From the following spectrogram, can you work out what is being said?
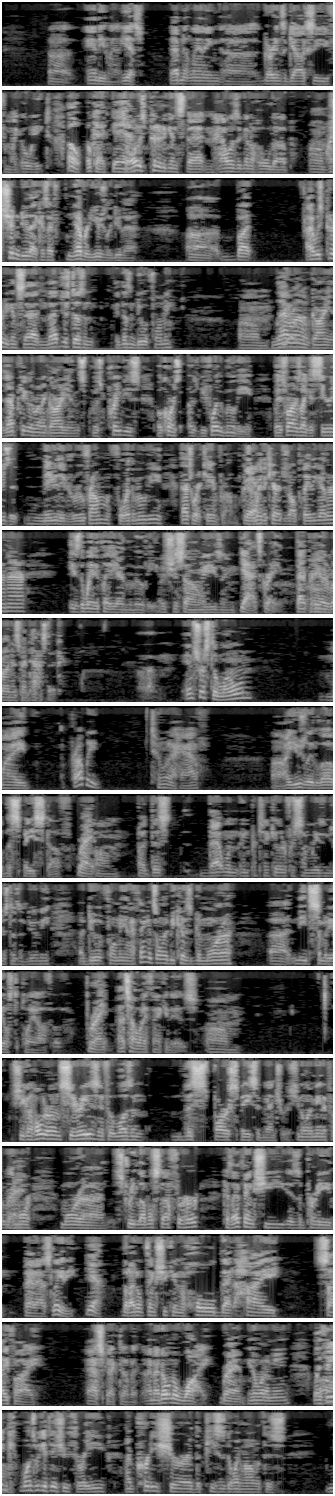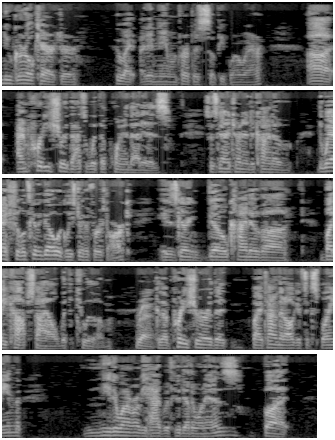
Uh, Andy Lanning. Yes. Abnett Lanning, uh, Guardians of the Galaxy from like 08. Oh, okay. Yeah, So I always pit it against that, and how is it going to hold up? Um, I shouldn't do that because I never usually do that. Uh, but I always put it against that, and that just doesn't it doesn't do it for me. Um, That yeah. run of Guardians, that particular run of Guardians was previous, well, of course, it was before the movie, but as far as like a series that maybe they drew from for the movie, that's where it came from. 'Cause Yeah. the way the characters all play together in there is the way they play together in the movie. It's just so, amazing. yeah, it's great. That particular Um, run is fantastic. Interest alone, my probably two and a half. Uh, I usually love the space stuff, Right. um, but this that one in particular, for some reason, just doesn't do me uh, do it for me. And I think it's only because Gamora uh, needs somebody else to play off of. Right. That's how I think it is. Um, She can hold her own series if it wasn't this far space adventurous. You know what I mean? If it was Right. more more uh, street level stuff for her, because I think she is a pretty badass lady, Yeah. But I don't think she can hold that high sci-fi aspect of it, and I don't know why. Right. You know what I mean? Well, I think once we get to issue three, I'm pretty sure the pieces going on with this new girl character, who I, I didn't name on purpose so people are aware. Uh, I'm pretty sure that's what the point of that is. So it's going to turn into kind of the way I feel it's going to go, at least during the first arc, is going to go kind of uh, buddy cop style with the two of them. Right. Because I'm pretty sure that by the time that all gets explained, neither one of them will be happy with who the other one is, but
